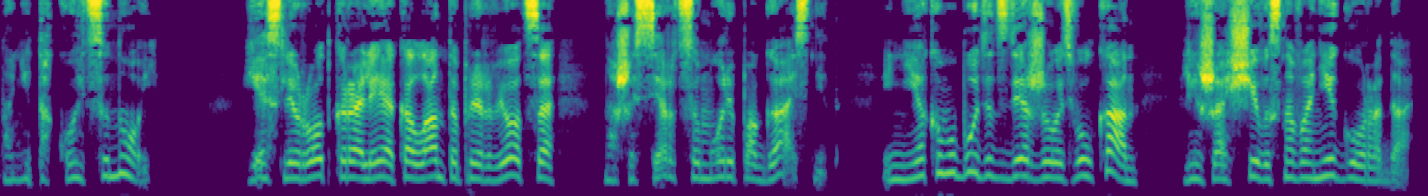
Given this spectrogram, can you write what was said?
но не такой ценой. Если род королей Акаланта прервется, наше сердце море погаснет, и некому будет сдерживать вулкан, лежащий в основании города.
